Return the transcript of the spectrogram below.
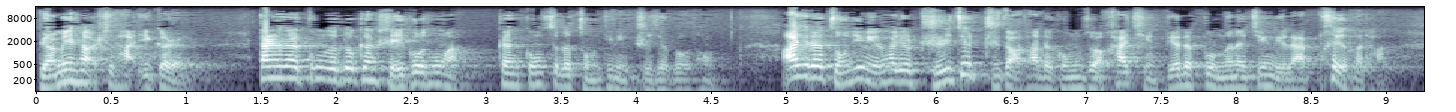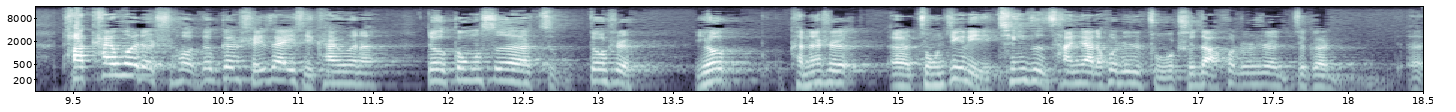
表面上是他一个人，但是他工作都跟谁沟通啊？跟公司的总经理直接沟通，而且呢，总经理他就直接指导他的工作，还请别的部门的经理来配合他。他开会的时候都跟谁在一起开会呢？都公司都是由。可能是呃总经理亲自参加的，或者是主持的，或者是这个呃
